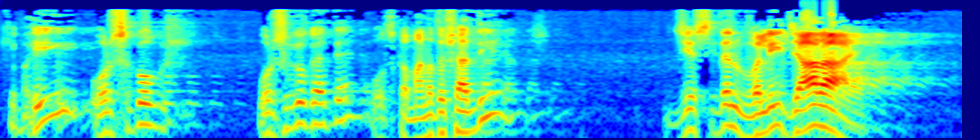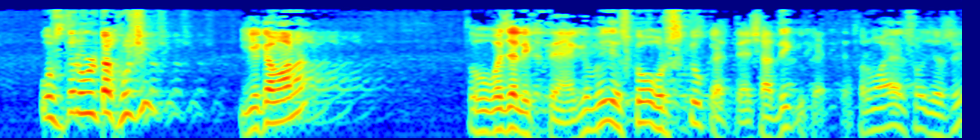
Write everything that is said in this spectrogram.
کہ بھائی عرس کو عرس کو کہتے ہیں، اس کا مانا تو شادی ہے۔ جس دن ولی جا رہا ہے، اس دن الٹا خوشی، یہ کیا مانا تو وہ وجہ لکھتے ہیں کہ بھئی اس کو عرس کیوں کہتے ہیں؟ شادی کیوں کہتے ہیں؟ فرمایا اس وجہ سے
